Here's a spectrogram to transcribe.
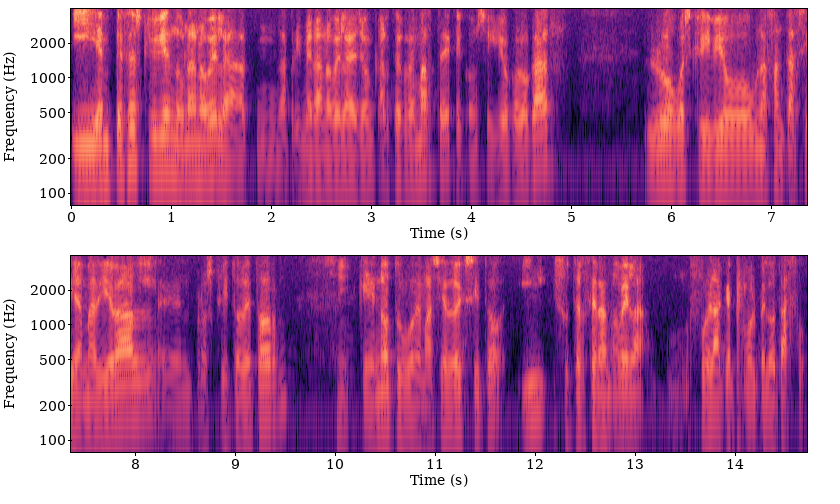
Y empezó escribiendo una novela, la primera novela de John Carter de Marte, que consiguió colocar. Luego escribió una fantasía medieval, El proscrito de Thorn, Sí. que no tuvo demasiado éxito. Y su tercera novela fue la que pegó el pelotazo,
